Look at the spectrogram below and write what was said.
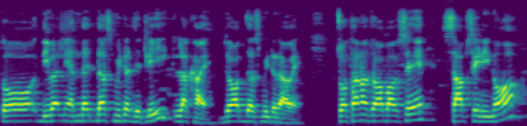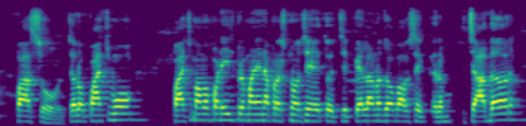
તો દિવાલની અંદાજ દસ મીટર જેટલી લખાય. જવાબ દસ મીટર આવે. ચોથાનો જવાબ આવશે સાપ સીડીનો પાસો. ચલો પાંચમો. પાંચમામાં પણ એ જ પ્રમાણેના પ્રશ્નો છે. તો પહેલાનો જવાબ આવશે ચાદર.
